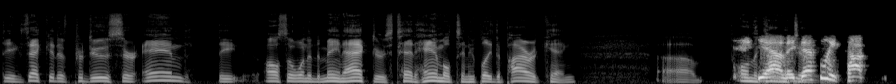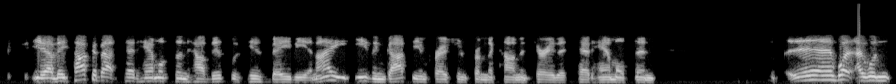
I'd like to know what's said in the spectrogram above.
the executive producer and the also one of the main actors, Ted Hamilton, who played the Pirate King. Uh, on the yeah, they definitely talk. Yeah, they talk about Ted Hamilton, how this was his baby, and I even got the impression from the commentary that Ted Hamilton, eh, what I wouldn't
